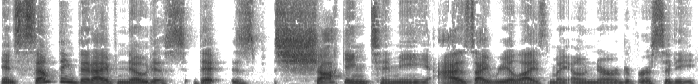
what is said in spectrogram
And something that I've noticed that is shocking to me as I realized my own neurodiversity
